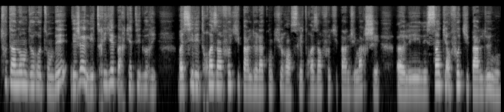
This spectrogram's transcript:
tout un nombre de retombées, déjà elle les triait par catégorie. voici les trois infos qui parlent de la concurrence, les trois infos qui parlent du marché, euh, les, les, cinq infos qui parlent de nous.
